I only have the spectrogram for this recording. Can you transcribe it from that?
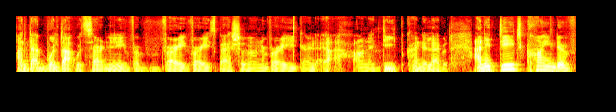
and that well, that was certainly v- very, very special on a very kind of, uh, on a deep kind of level, and it did kind of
